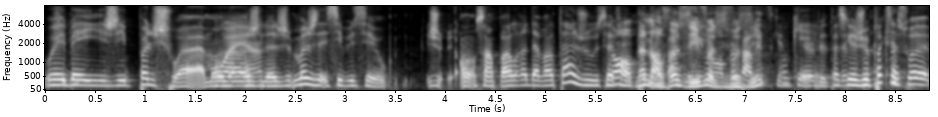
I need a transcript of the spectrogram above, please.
Oui, ben j'ai pas le choix à mon Ouais, âge. hein. Là. Je- moi, c'est- je- on s'en parlera davantage ou ça on fait... Non, non, vas-y, vas-y, vas-y. parce que je veux pas que ça soit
